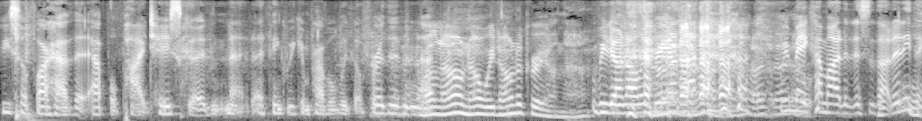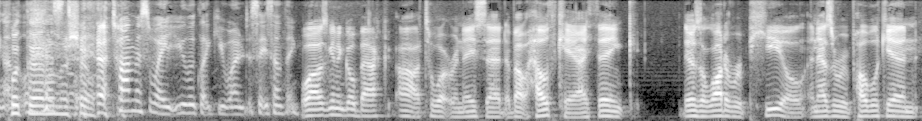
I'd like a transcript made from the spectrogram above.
We so far have that apple pie tastes good, and I think we can probably go further than that. Well, no, no, we don't agree on that. We don't all agree on that. we may come out of this without anything We'll put on the that on list. the show. Thomas White, you look like you wanted to say something. Well, I was going to go back uh, to what Renee said about healthcare. I think there's a lot of repeal, and as a Republican,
